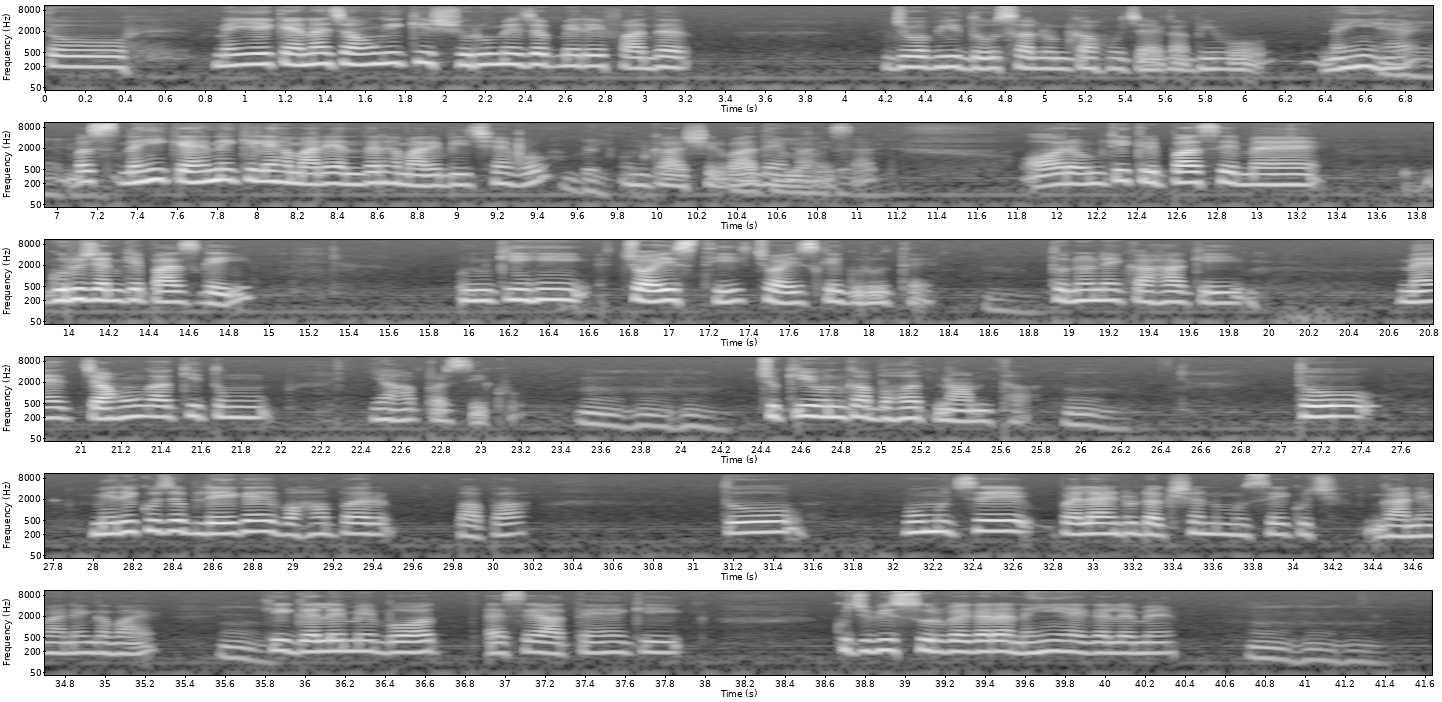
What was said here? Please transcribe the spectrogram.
तो मैं ये कहना चाहूँगी कि शुरू में जब मेरे फादर जो अभी दो साल उनका हो जाएगा अभी वो नहीं है। नहीं। बस नहीं कहने के लिए हमारे अंदर हमारे बीच हैं वो। उनका आशीर्वाद है हमारे साथ। और उनकी कृपा से मैं गुरुजन के पास गई। उनकी ही चॉइस थी चॉइस के गुरु थे। हम्म। तो उन्होंने कहा कि मैं चाहूँगा कि तुम यहाँ पर सीखो। हम्म, हम्म, चूँकि उनका बहुत नाम था। तो मेरे को जब ले गए वहाँ पर पापा तो वो मुझसे पहला इंट्रोडक्शन मुझसे कुछ गाने वाने गवाए। कि गले में बहुत ऐसे आते हैं कि कुछ भी सुर वगैरह नहीं है गले में।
